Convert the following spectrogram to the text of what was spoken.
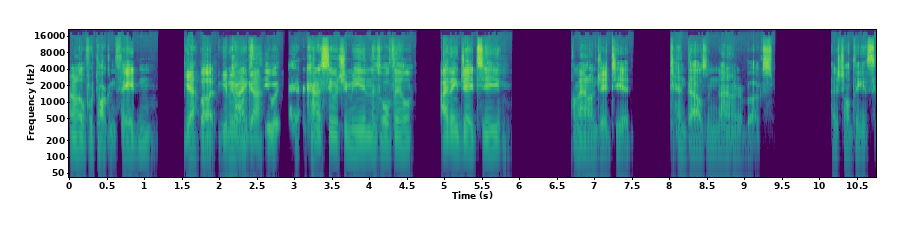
I don't know if we're talking fading, Yeah, but give me one guy. What, I kind of see what you mean in this whole thing. I think JT, I'm out on JT at 10,900 bucks. I just don't think it's,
